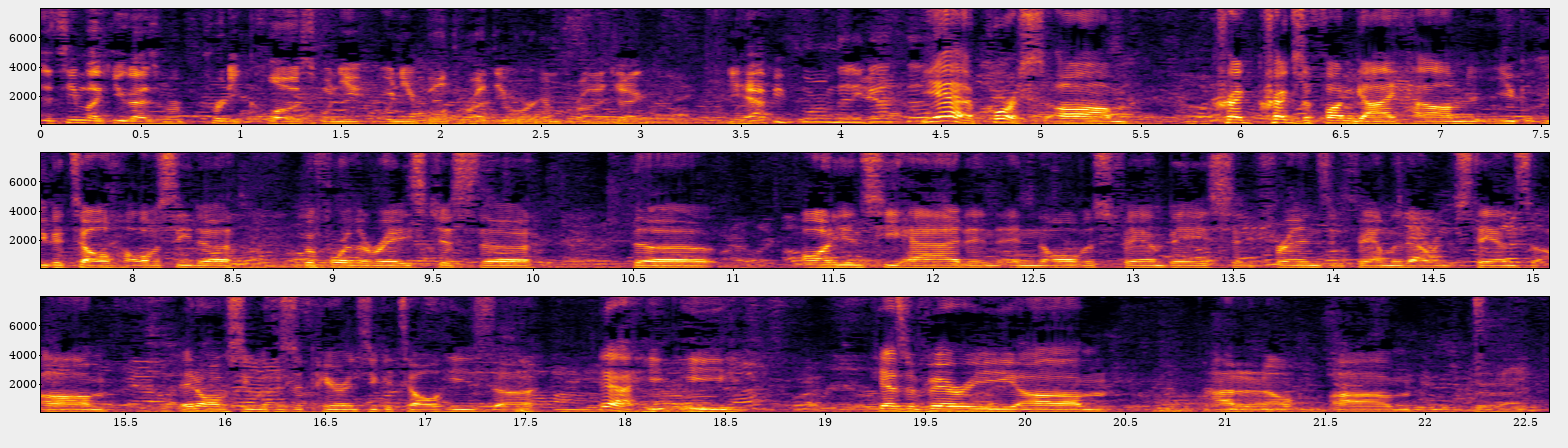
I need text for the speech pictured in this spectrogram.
it seemed like you guys were pretty close when you when you both were at the Oregon Project. You happy for him that he got that? Yeah, of course. Um, Craig, Craig's a fun guy. Um, you, you could tell, obviously, the before the race, just the the audience he had and, and all of his fan base and friends and family that were in the stands. Um, and obviously, with his appearance, you could tell he's uh, yeah he, he he has a very um, I don't know. Um,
